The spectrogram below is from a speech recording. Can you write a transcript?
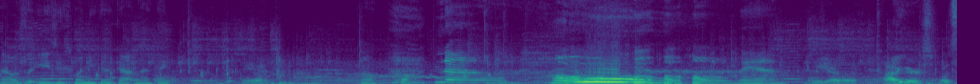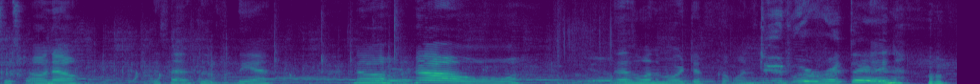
That was the easiest one you could have gotten, I think. Yeah. Oh. No! Oh, oh, man. We got like tigers. What's this one? Oh no. This has the. Yeah. No! Alright. No! Yeah, That's one of the more difficult ones. Dude, we were right I there. know.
